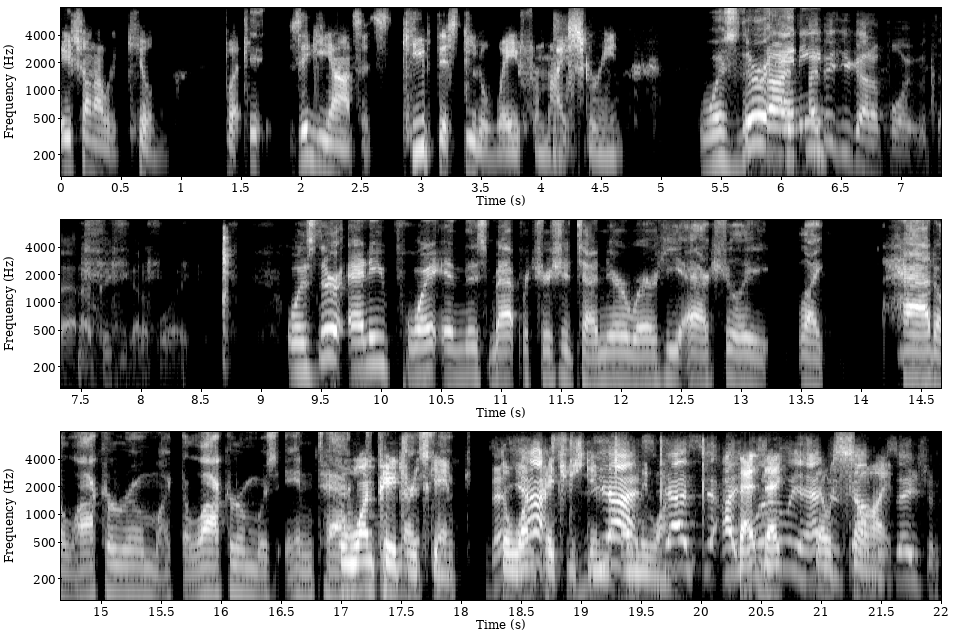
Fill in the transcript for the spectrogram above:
A'Shawn, I would have killed him. But It- Ziggy Ansah, keep this dude away from my screen. was there I, any I think you got a point with that. I think you got a point. was there any point in this Matt Patricia tenure where he actually like had a locker room, like the locker room was intact? The one Do you Patriots game. think- That- The one yes, Patriots game, the only one. Yes, I That- that- had that was this so hype. conversation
